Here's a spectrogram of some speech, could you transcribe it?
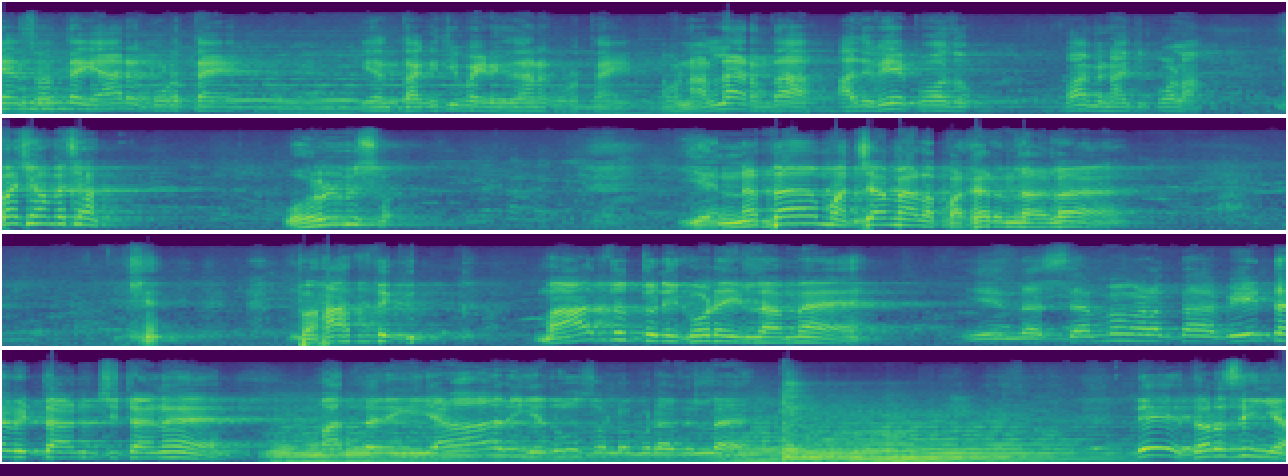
என் சொத்தை யாருக்கு கொடுத்தேன்? என் தங்கச்சி பையனுக்கு தானே கொடுத்தேன். அவன் நல்லா இருந்தா அதுவே போதும். வா போகலாம் மச்சான் மச்சான். ஒரு நிமிஷம். என்னதான் மச்சான் மேல பகை இருந்தாலும் மாத்துக்கு மாத்து துணி கூட இல்லாமல் இந்த செம்பகுளத்தை வீட்டை விட்டு அனுப்பிச்சிட்டான்னு மற்றவங்க யாரும் எதுவும் சொல்லக்கூடாது இல்லை டேய் துரசிங்க.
